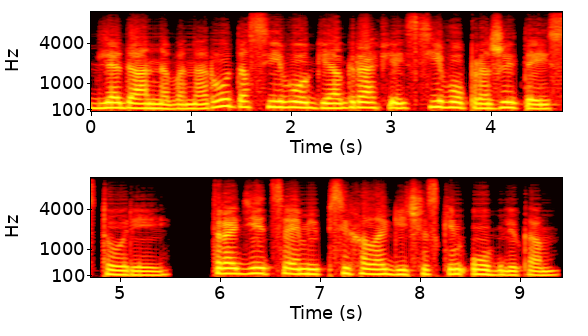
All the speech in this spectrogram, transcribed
Для данного народа с его географией, с его прожитой историей, традициями психологическим обликом,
